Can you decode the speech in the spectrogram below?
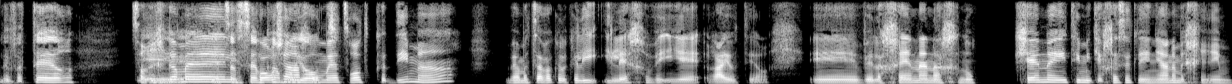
לוותר, צריך גם לזכור שאנחנו מייצרות קדימה, והמצב הכלכלי ילך ויהיה רע יותר. אה, ולכן אנחנו כן הייתי מתייחסת לעניין המחירים.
